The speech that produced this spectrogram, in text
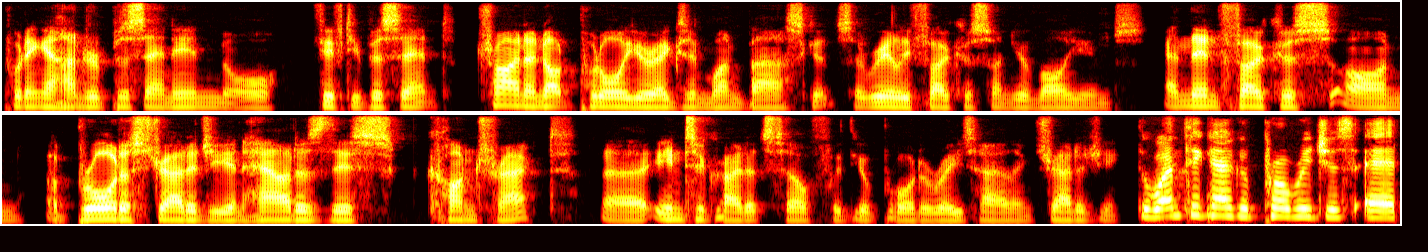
putting 100% in or 50%, trying to not put all your eggs in one basket. So really focus on your volumes and then focus on a broader strategy and how does this contract uh, integrate itself with your broader retailing strategy. The one thing I could probably just add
